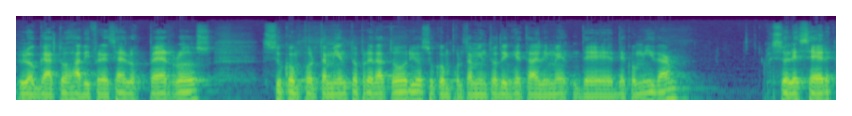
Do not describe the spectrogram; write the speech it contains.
Los gatos, a diferencia de los perros, su comportamiento predatorio, su comportamiento de ingesta de, de, de comida, suele ser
